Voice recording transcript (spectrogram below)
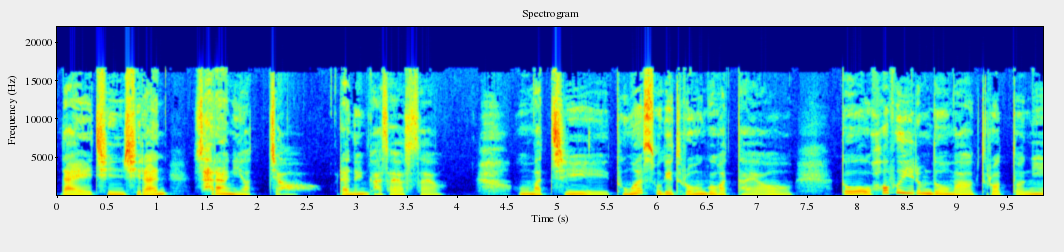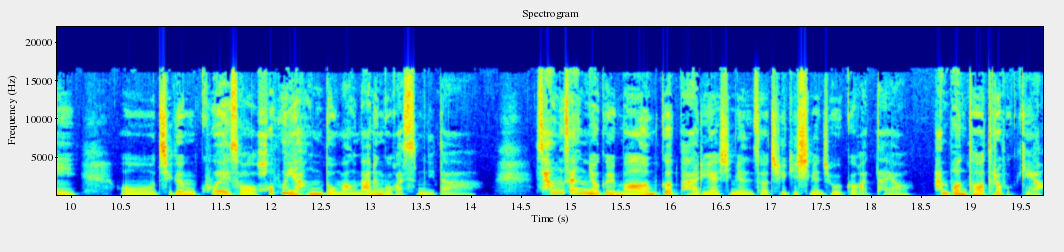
나의 진실한 사랑이었죠. 라는 가사였어요. 어, 마치 동화 속에 들어온 것 같아요. 또 허브 이름도 막 들었더니 어, 지금 코에서 허브 향도 막 나는 것 같습니다. 상상력을 마음껏 발휘하시면서 즐기시면 좋을 것 같아요. 한 번 더 들어볼게요.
